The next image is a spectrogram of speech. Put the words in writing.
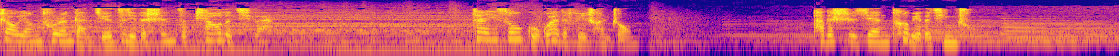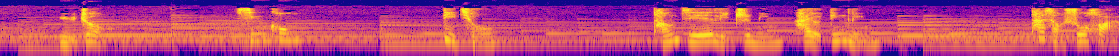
赵阳突然感觉自己的身子飘了起来，在一艘古怪的飞船中，他的视线特别的清楚，宇宙、星空、地球、唐杰、李志明还有丁玲，他想说话，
